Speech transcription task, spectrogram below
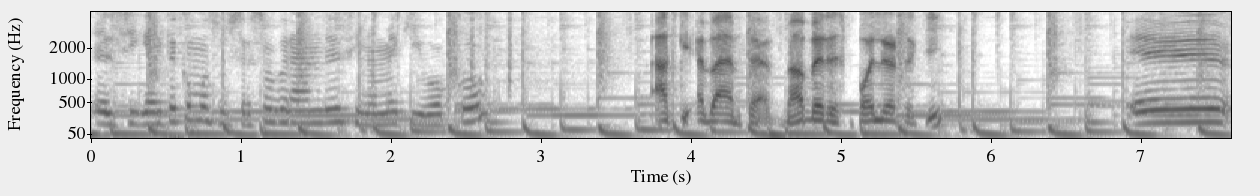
el, siguiente como suceso grande, si no me equivoco. Aquí, va, va a haber spoilers aquí. Eh,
